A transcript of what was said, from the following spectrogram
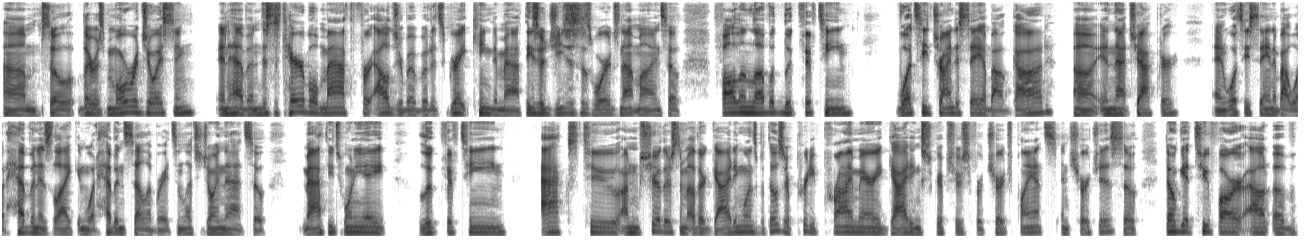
Um, so there is more rejoicing in heaven. This is terrible math for algebra, but it's great kingdom math. These are Jesus's words, not mine. So fall in love with Luke 15. What's he trying to say about God uh, in that chapter? And what's he saying about what heaven is like and what heaven celebrates? And let's join that. So Matthew 28, Luke 15, Acts 2. I'm sure there's some other guiding ones, but those are pretty primary guiding scriptures for church plants and churches. So don't get too far out of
